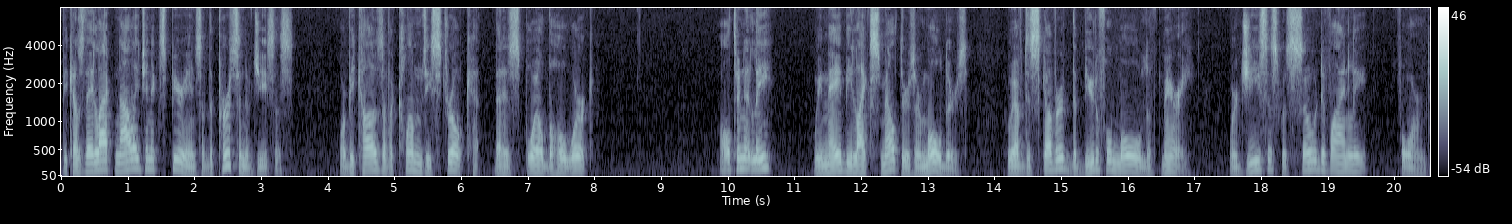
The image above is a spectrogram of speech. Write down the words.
because they lack knowledge and experience of the person of Jesus or because of a clumsy stroke that has spoiled the whole work. Alternately, we may be like smelters or molders who have discovered the beautiful mold of Mary, where Jesus was so divinely formed.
